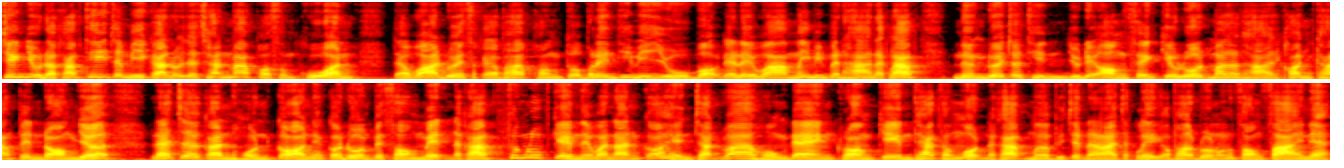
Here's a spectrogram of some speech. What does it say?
จริงอยู่นะครับที่จะมีการโรเตชันมากพอสมควร แต่ว่าด้วยศักยภาพของตัวผู้เล่นที่มีอยู่บอกได้เลยว่าไม่มีปัญหานะครับเนื่องด้วยเจ้าถิ่นยูเดอองเซงกิลรูดมาตรฐานค่อนข้างเป็นรองเยอะ และเจอกันหนก่อนเนี่ยก็โดนไป 2 เม็ดนะครับซึ่งรูปเกมในวันนั้นก็เห็นชัดว่าหงแดงครองเกมแทบทั้งหมดนะครับเมื่อพิจารณาจากเลขกับภาพรวมทั้งสองฝ่ายเนี่ย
